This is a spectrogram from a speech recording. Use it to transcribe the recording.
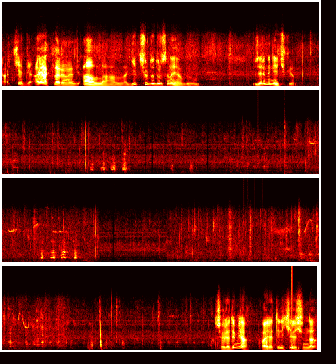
Ya kedi ayaklarını Allah Allah git şurada dursana yavrum. Üzerime niye çıkıyor? Söyledim ya Hayrettin 2 yaşında.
